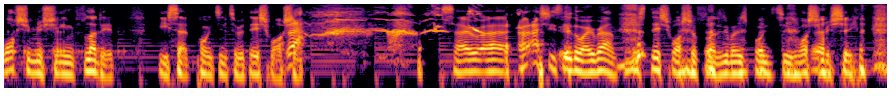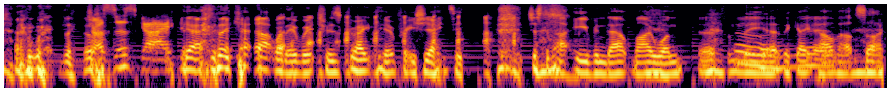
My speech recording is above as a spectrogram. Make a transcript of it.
washing machine flooded. He said, pointing to a dishwasher. So uh, actually, it's the other way around. This dishwasher flooded when he was pointing to his washing machine. Trust this guy. yeah, they kept that one in, which was greatly appreciated. Just about evened out my one uh, from the uh, the gate valve outside.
